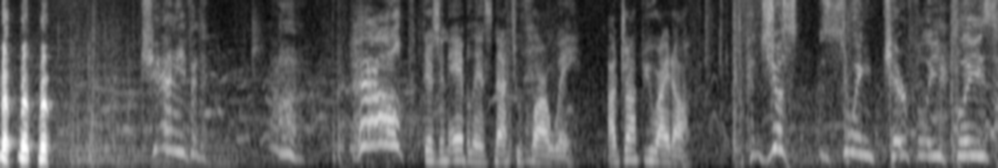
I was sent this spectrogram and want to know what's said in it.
Can't even. Uh, help! There's an ambulance not too far away. I'll drop you right off. Just swing carefully, please.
